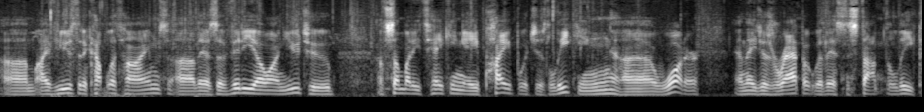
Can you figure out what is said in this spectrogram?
Um, I've used it a couple of times. Uh, there's a video on YouTube of somebody taking a pipe which is leaking uh, water and they just wrap it with this and stop the leak.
